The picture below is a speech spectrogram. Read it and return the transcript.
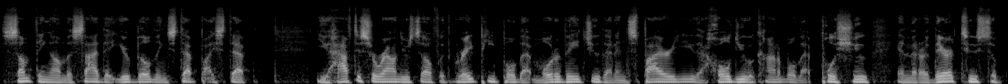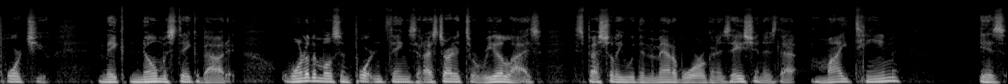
something on the side that you're building step by step, you have to surround yourself with great people that motivate you, that inspire you, that hold you accountable, that push you, and that are there to support you. Make no mistake about it. One of the most important things that I started to realize, especially within the Man of War organization, is that my team is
